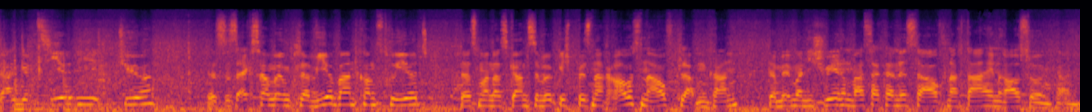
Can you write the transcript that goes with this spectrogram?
Dann gibt es hier die Tür das ist extra mit dem Klavierband konstruiert, dass man das Ganze wirklich bis nach außen aufklappen kann, damit man die schweren Wasserkanister auch nach dahin rausholen kann.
